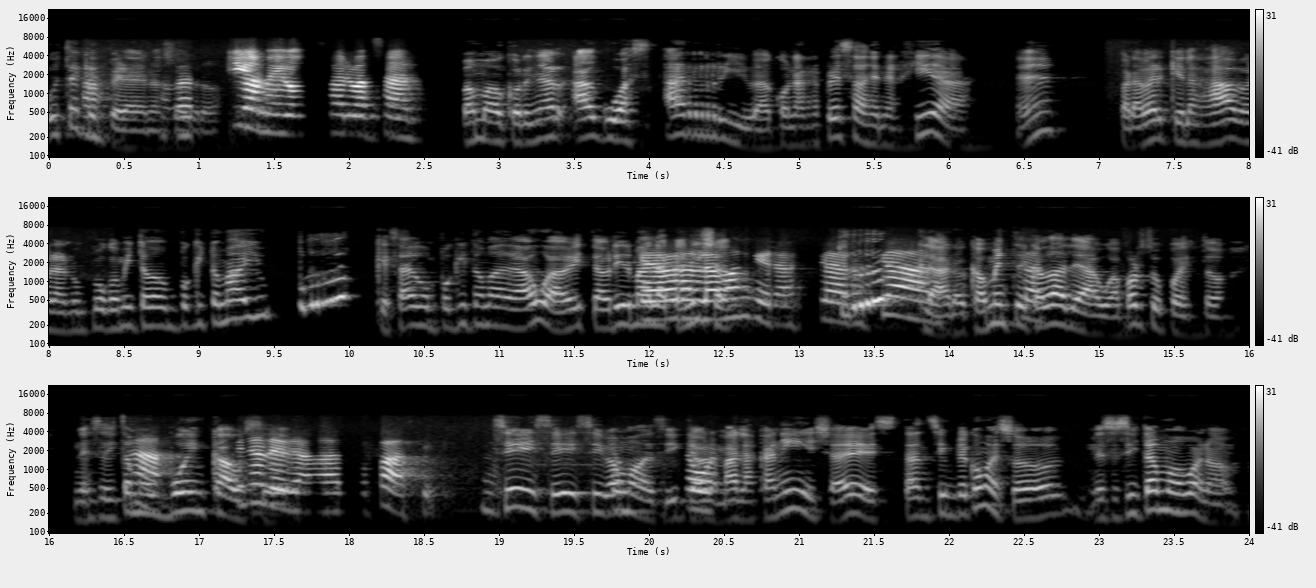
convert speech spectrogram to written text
¿usted qué Ah, espera de nosotros? Dígame, Gonzalo Azar. Vamos a coordinar aguas arriba con las represas de energía, ¿eh? Para ver que las abran un poquito, un poquito más y un que salga un poquito más de agua, ¿viste? Abrir más Que la abran la canilla. manguera, claro, claro. Claro, que aumente el claro. caudal de agua, por supuesto. Necesitamos Ah, un buen Al cauce. final era algo fácil. Sí, sí, sí, vamos a decir que bueno. más las canillas, es tan simple como eso. Necesitamos, bueno,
